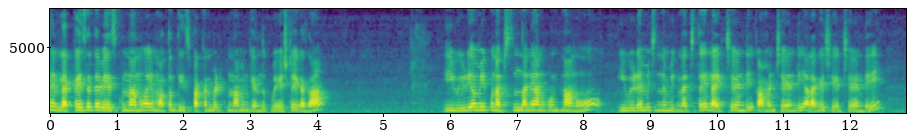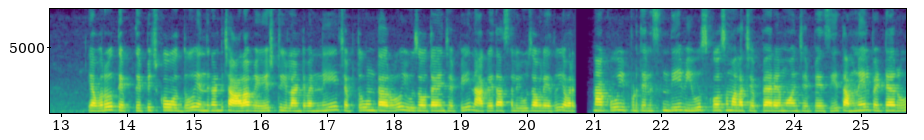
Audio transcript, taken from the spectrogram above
నేను లెక్క వేసి అయితే వేసుకున్నాను. అవి మొత్తం తీసి పక్కన పెట్టుకున్నాము ఇంకెందుకు వేస్టే కదా. ఈ వీడియో మీకు నచ్చుతుందని అనుకుంటున్నాను. ఈ వీడియో మీ చిన్న మీకు నచ్చితే లైక్ చేయండి కామెంట్ చేయండి అలాగే షేర్ చేయండి. ఎవరు తెప్ తెప్పించుకోవద్దు. ఎందుకంటే చాలా వేస్ట్ ఇలాంటివన్నీ చెప్తూ ఉంటారు. యూజ్ అవుతాయని చెప్పి నాకైతే అస్సలు యూజ్ అవ్వలేదు. ఎవరి నాకు ఇప్పుడు తెలిసింది వ్యూస్ కోసం అలా చెప్పారేమో అని చెప్పేసి తమ్నేల్ పెట్టారు.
